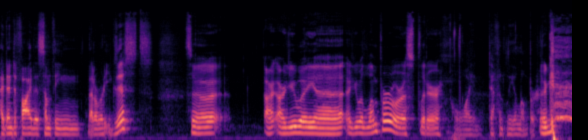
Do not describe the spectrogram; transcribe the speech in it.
identified as something that already exists. So, are, are you a uh, are you a lumper or a splitter? Oh, I am definitely a lumper. Okay.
